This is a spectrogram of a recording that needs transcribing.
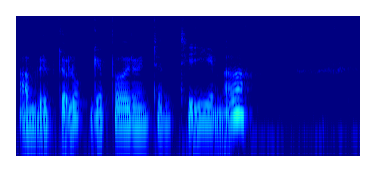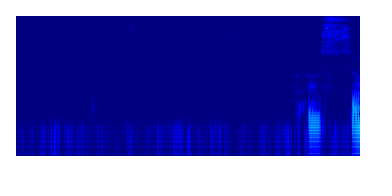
Jeg har brukt å lukke på rundt en time, da. Og så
